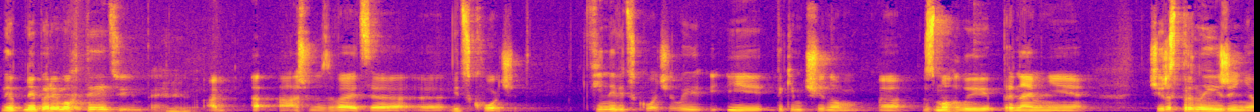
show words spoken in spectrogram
не, не перемогти цю імперію, а, а, а що називається е, відскочити. Фіни відскочили і таким чином е, змогли принаймні через приниження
